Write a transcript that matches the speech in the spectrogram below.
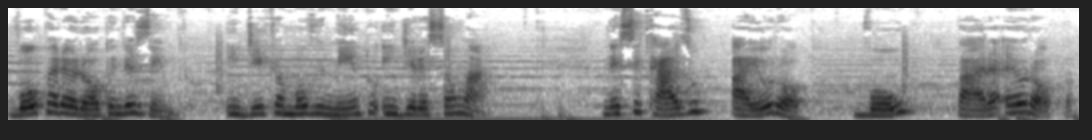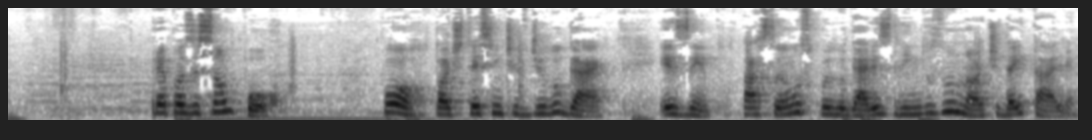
vou para a Europa em dezembro, indica movimento em direção a. Nesse caso, a Europa. Vou para a Europa. Preposição por. Por pode ter sentido de lugar. Exemplo: passamos por lugares lindos no norte da Itália.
